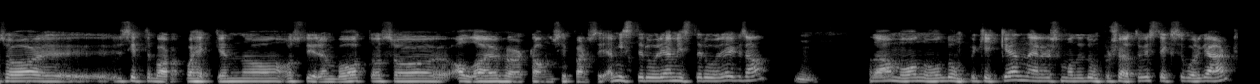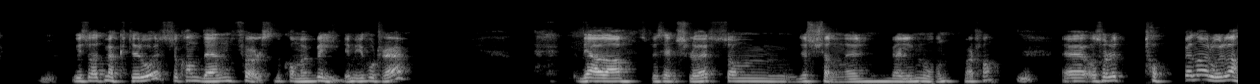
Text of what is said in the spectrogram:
Altså uh, sitte bak på hekken og, og, styre en båt, og så Alle har jo hørt han skipperen si 'Jeg mister roret, jeg mister roret', ikke sant? Mm. Og Da må noen dumpe kicken, eller så må de dumpe skjøtet. Hvis det ikke så går det gærent. Mm. Hvis du har et møkkete ror, så kan den følelsen komme veldig mye fortere. Det er jo da spesielt slør, som det skjønner vel noen, i hvert fall. Mm. Uh, og så har du toppen av roret, da.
